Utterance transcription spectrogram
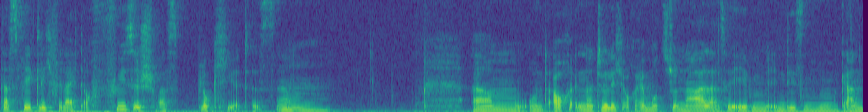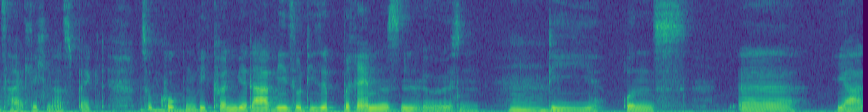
dass wirklich vielleicht auch physisch was blockiert ist. Ja. Mhm. Ähm, und auch natürlich auch emotional, also eben in diesem ganzheitlichen Aspekt zu mhm. gucken, wie können wir da wie so diese Bremsen lösen, mhm. die uns äh, ja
